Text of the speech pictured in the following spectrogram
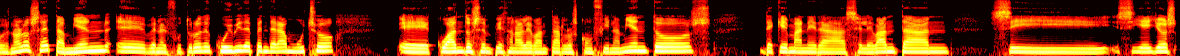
pues no lo sé. También eh, en el futuro de Quibi dependerá mucho eh, cuándo se empiezan a levantar los confinamientos, de qué manera se levantan, si, si ellos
